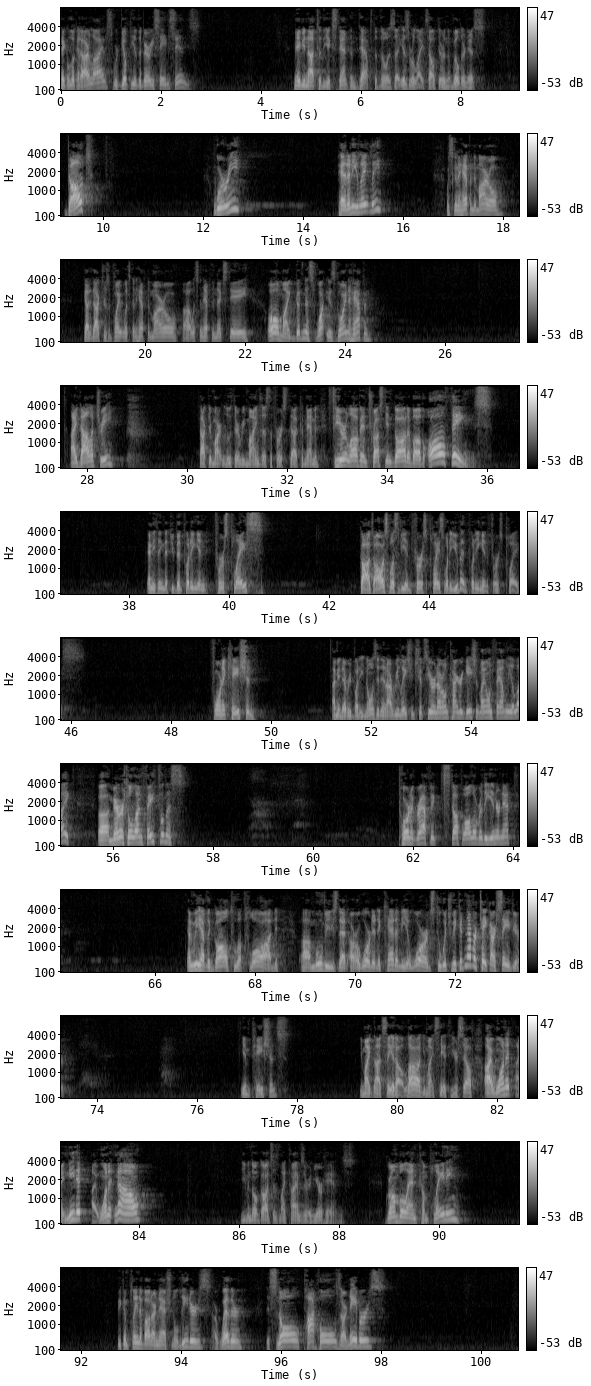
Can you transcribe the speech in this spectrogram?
Take a look at our lives. We're guilty of the very same sins. Maybe not to the extent and depth of those Israelites out there in the wilderness. Doubt? Worry? Had any lately? What's going to happen tomorrow? Got a doctor's appointment. What's going to happen tomorrow? Uh, what's going to happen the next day? Oh my goodness, what is going to happen? Idolatry? Dr. Martin Luther reminds us the first uh, commandment fear, love, and trust in God above all things. Anything that you've been putting in first place? God's always supposed to be in first place. What have you been putting in first place? Fornication. I mean, everybody knows it in our relationships here in our own congregation, my own family alike. Uh, marital unfaithfulness. Pornographic stuff all over the internet. And we have the gall to applaud uh, movies that are awarded Academy Awards to which we could never take our Savior. Impatience. You might not say it out loud, you might say it to yourself. I want it, I need it, I want it now. Even though God says, My times are in your hands. Grumble and complaining. We complain about our national leaders, our weather, the snow, potholes, our neighbors.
